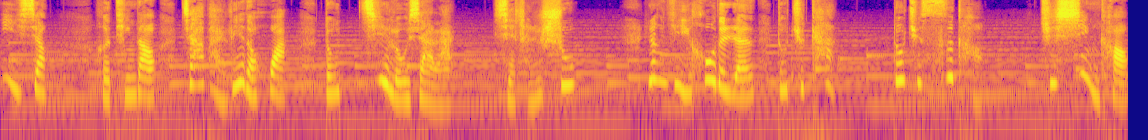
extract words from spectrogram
意象和听到加百列的话都记录下来，写成书，让以后的人都去看，都去思考，去信靠，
